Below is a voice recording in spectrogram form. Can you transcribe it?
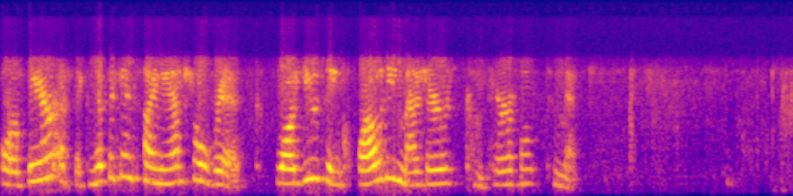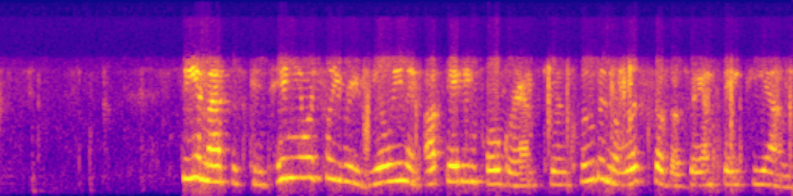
or bear a significant financial risk while using quality measures comparable to MIPS. CMS is continuously reviewing and updating programs to include in the list of advanced APMs.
